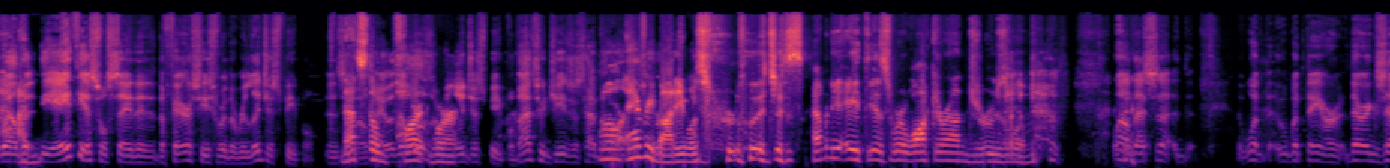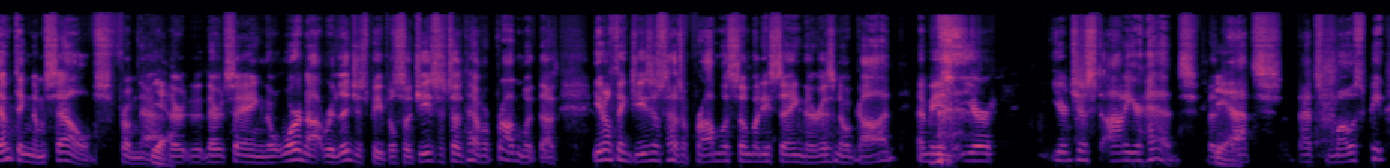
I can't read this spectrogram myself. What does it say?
Well, I- the, the atheists will say that the Pharisees were the religious people. And so That's the say, "Oh, those part where- religious people. That's who Jesus had. well everybody was religious. How many atheists were walking around Jerusalem? well, that's uh, what what they are. They're exempting themselves from that. Yeah. They're they're saying that we're not religious people, so Jesus doesn't have a problem with us. You don't think Jesus has a problem with somebody saying there is no God? I mean, you're you're just out of your heads. But Yeah. that's that's most people.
